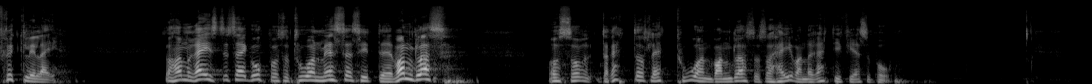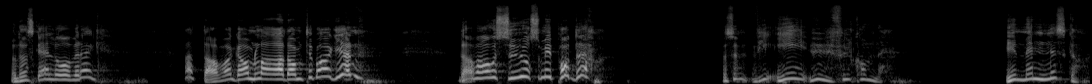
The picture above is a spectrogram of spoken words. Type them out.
fryktelig lei. Så Han reiste seg opp og så tok han med seg sitt eh, vannglass. Og så rett og slett tok han vannglasset og så heiv han det rett i fjeset på henne. Og da skal jeg love deg at da var gamle Adam tilbake igjen. Da var hun sur som i podde. Altså, Vi er ufullkomne. Vi er mennesker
